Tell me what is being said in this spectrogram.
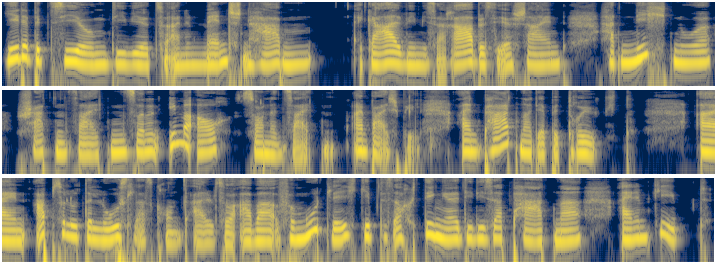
Jede Beziehung, die wir zu einem Menschen haben, egal wie miserabel sie erscheint, hat nicht nur Schattenseiten, sondern immer auch Sonnenseiten. Ein Beispiel. Ein Partner, der betrügt, ein absoluter Loslassgrund also, aber vermutlich gibt es auch Dinge, die dieser Partner einem gibt.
